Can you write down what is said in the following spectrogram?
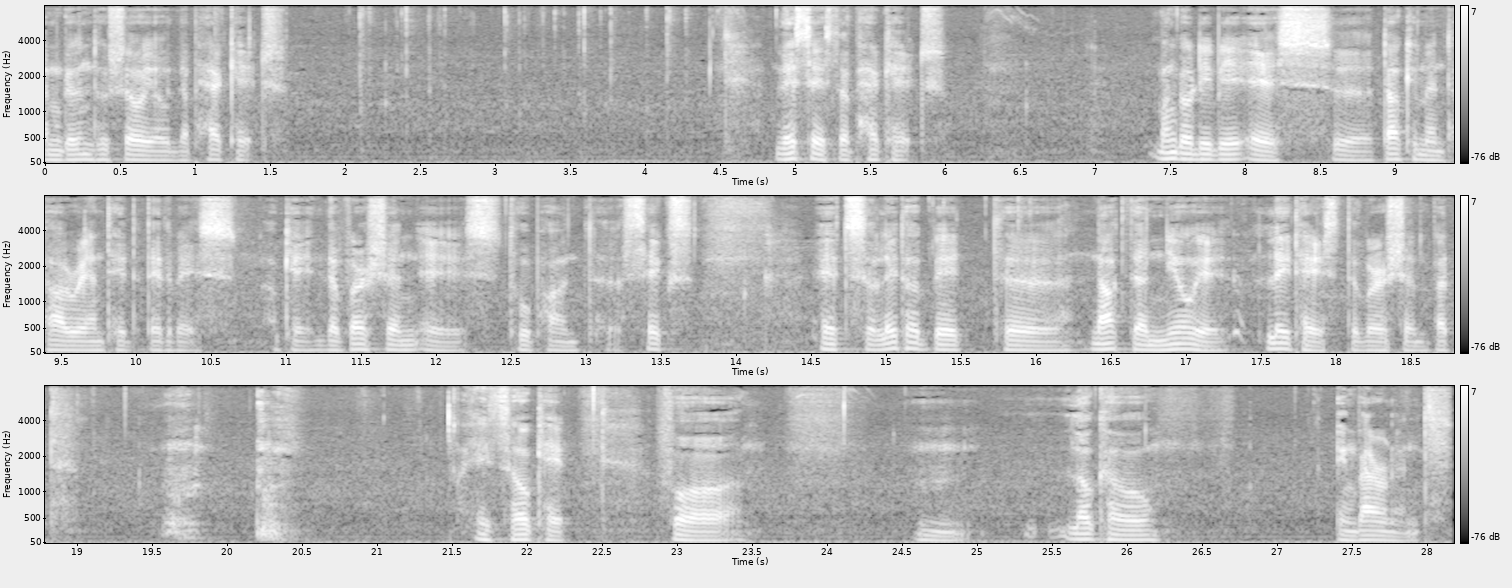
I'm going to show you the package. This is the package. MongoDB is a document-oriented database. Okay, the version is 2.6. It's a little bit uh, not the newest, latest version, but it's okay for um, local environment.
